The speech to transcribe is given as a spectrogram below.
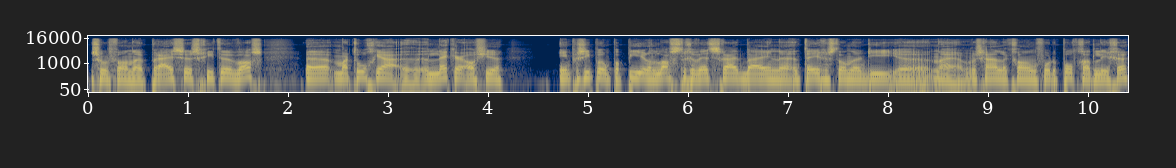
soort van prijsschieten was. maar toch, ja, lekker als je in principe op papier een lastige wedstrijd bij een, een tegenstander die uh, nou ja, waarschijnlijk gewoon voor de pot gaat liggen,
